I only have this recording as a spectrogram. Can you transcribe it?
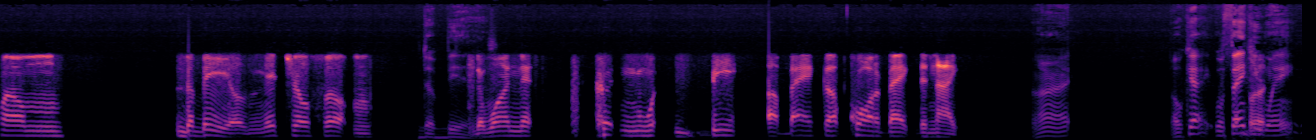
from the Bills, Mitchell something. The Bills. The one that couldn't w- beat a backup quarterback tonight. All right. Okay. Well, thank you, Wayne.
